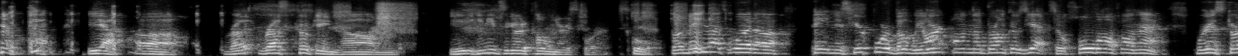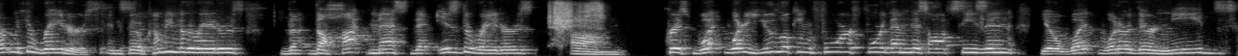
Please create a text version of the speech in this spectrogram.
yeah. Uh, Russ cooking. Um, he, he needs to go to culinary school. School, but maybe that's what uh Peyton is here for. But we aren't on the Broncos yet, so hold off on that. We're gonna start with the Raiders, and so coming to the Raiders, the the hot mess that is the Raiders. Um, Chris, what what are you looking for for them this offseason? You know, what what are their needs?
